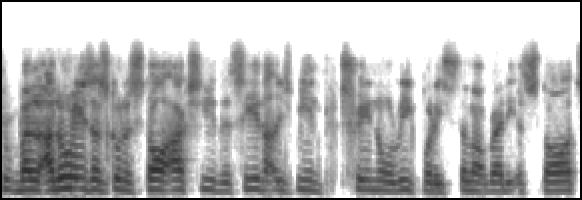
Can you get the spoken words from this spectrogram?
well, I don't know he's going to start. Actually, they say that he's been trained all week, but he's still not ready to start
